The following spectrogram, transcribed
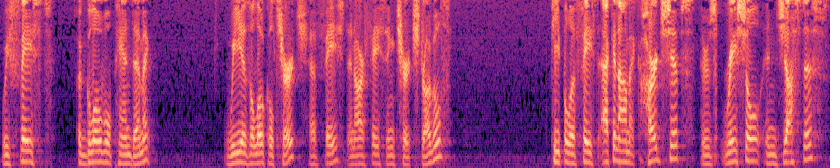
We faced a global pandemic. We as a local church have faced and are facing church struggles. People have faced economic hardships. There's racial injustice.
